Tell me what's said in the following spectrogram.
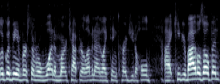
Look with me in verse number one of Mark chapter 11. I'd like to encourage you to hold, uh, keep your Bibles open.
